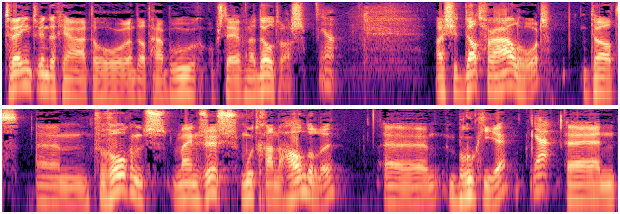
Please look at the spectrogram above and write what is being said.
22 jaar te horen dat haar broer op sterven na dood was. Ja. Als je dat verhaal hoort, dat um, vervolgens mijn zus moet gaan handelen, uh, broekie hè. Ja. En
